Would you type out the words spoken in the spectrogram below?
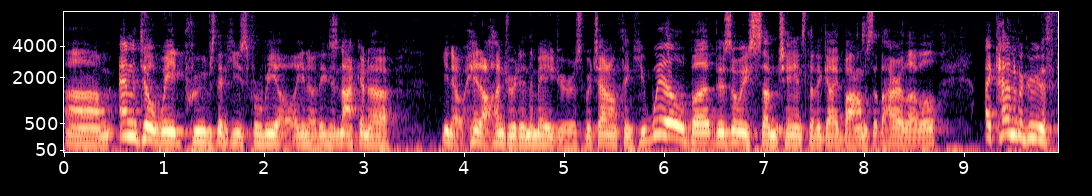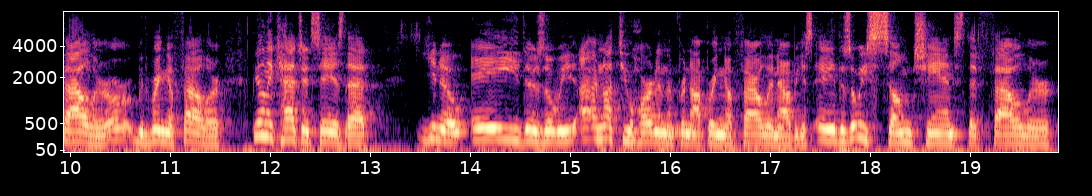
Um, and until Wade proves that he's for real, you know, that he's not going to, you know, hit 100 in the majors, which I don't think he will, but there's always some chance that a guy bombs at the higher level. I kind of agree with Fowler, or with Ring of Fowler. The only catch I'd say is that, you know, A, there's always, I'm not too hard on them for not bringing up Fowler now because, A, there's always some chance that Fowler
